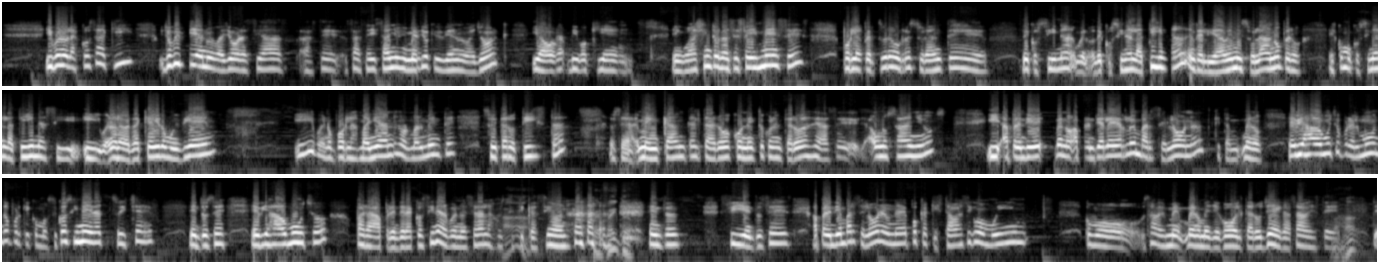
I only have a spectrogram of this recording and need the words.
Y bueno, las cosas aquí, yo vivía en Nueva York, hacía hace o sea, seis años y medio que vivía en Nueva York y ahora vivo aquí en, en Washington hace seis meses por la apertura de un restaurante de cocina, bueno, de cocina latina, en realidad venezolano, pero es como cocina latina, así, y bueno, la verdad que ha ido muy bien. Y bueno, por las mañanas normalmente soy tarotista, o sea, me encanta el tarot, conecto con el tarot desde hace ya unos años y aprendí, bueno, aprendí a leerlo en Barcelona, que también, bueno, he viajado mucho por el mundo porque como soy cocinera, soy chef, entonces he viajado mucho para aprender a cocinar, bueno, esa era la Ah. justificación. Perfecto. Entonces, sí, entonces aprendí en Barcelona en una época que estaba así como muy, como, ¿sabes? Me- bueno, me llegó, el tarot llega, ¿sabes? Te-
